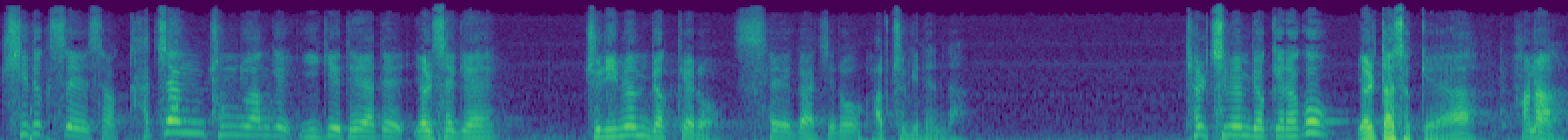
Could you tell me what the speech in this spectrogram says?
취득세에서 가장 중요한 게 이게 돼야 돼. 13개. 줄이면 몇 개로? 세 가지로 압축이 된다. 펼치면 몇 개라고? 15개야. 하나,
